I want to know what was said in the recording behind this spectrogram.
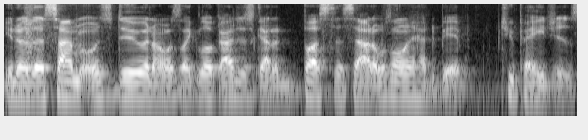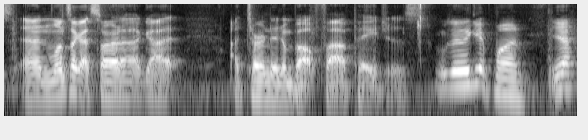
you know, the assignment was due, and I was like, "Look, I just got to bust this out." It was only had to be two pages, and once I got started, I got I turned in about five pages. Did it get fun? Yeah,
